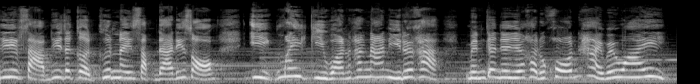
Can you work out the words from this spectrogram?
2023 ที่จะเกิดขึ้นในสัปดาห์ที่ 2 อีกไม่กี่วันข้างหน้านี้ด้วยค่ะ เมนกันเยอะๆค่ะทุกคนหายไวๆ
